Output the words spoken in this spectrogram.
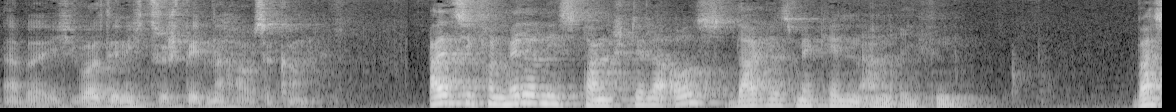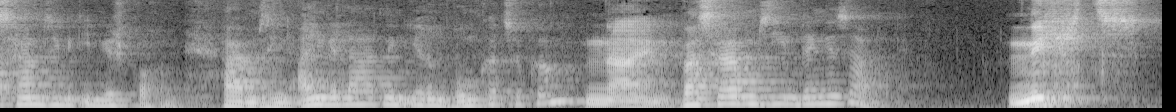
Aber ich wollte nicht zu spät nach Hause kommen. Als Sie von Melanies Tankstelle aus Douglas McKinnon anriefen, was haben Sie mit ihm gesprochen? Haben Sie ihn eingeladen, in Ihren Bunker zu kommen? Nein. Was haben Sie ihm denn gesagt? Nichts.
